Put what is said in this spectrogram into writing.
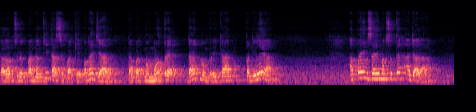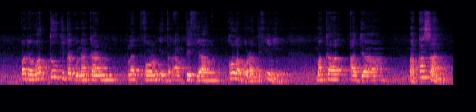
dalam sudut pandang kita sebagai pengajar dapat memotret dan memberikan penilaian. Apa yang saya maksudkan adalah pada waktu kita gunakan platform interaktif yang kolaboratif ini, maka ada batasan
